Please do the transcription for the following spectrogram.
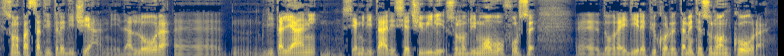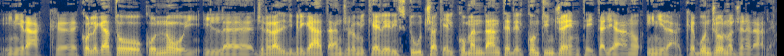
sono passati 13 anni da allora, eh, gli italiani, sia militari sia civili, sono di nuovo, forse eh, dovrei dire più correttamente, sono ancora in Iraq. È collegato con noi il eh, generale di brigata Angelo Michele Ristuccia, che è il comandante del contingente italiano in Iraq. Buongiorno generale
